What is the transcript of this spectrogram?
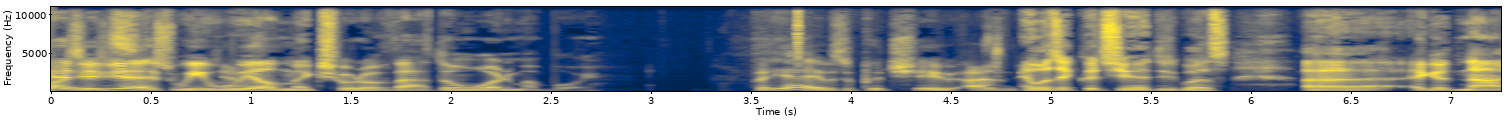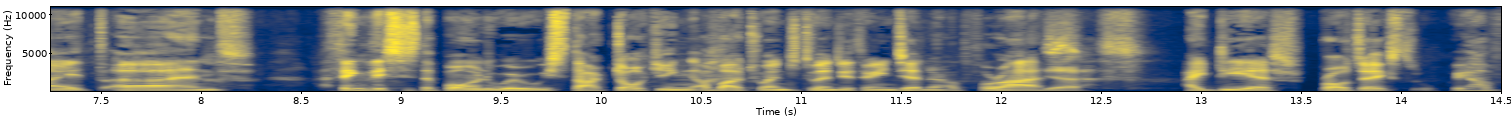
yes, yes, yes. We will general. make sure of that. Don't worry, my boy. But yeah, it was a good shoot, and It was a good shoot. It was uh, a good night, uh, and I think this is the point where we start talking about 2023 in general for us. yes, ideas, projects. We have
